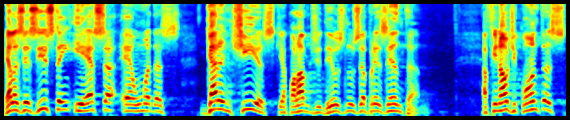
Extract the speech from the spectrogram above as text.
Elas existem e essa é uma das garantias que a palavra de Deus nos apresenta. Afinal de contas,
